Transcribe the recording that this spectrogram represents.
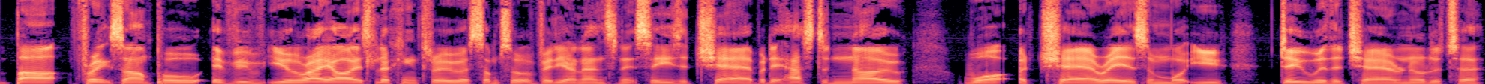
But for example, if your AI is looking through some sort of video lens and it sees a chair, but it has to know what a chair is and what you do with a chair in order to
